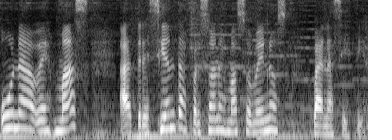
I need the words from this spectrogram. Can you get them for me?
una vez más, a 300 personas más o menos van a asistir.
